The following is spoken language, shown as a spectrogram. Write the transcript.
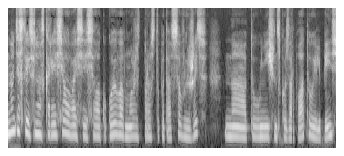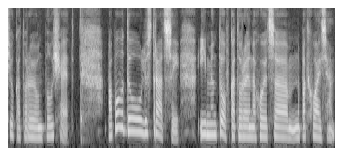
Ну, действительно, скорее всего, Вася Силакукоева может просто пытаться выжить на ту нищенскую зарплату или пенсию, которую он получает. По поводу иллюстраций и ментов, которые находятся на подхвате.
